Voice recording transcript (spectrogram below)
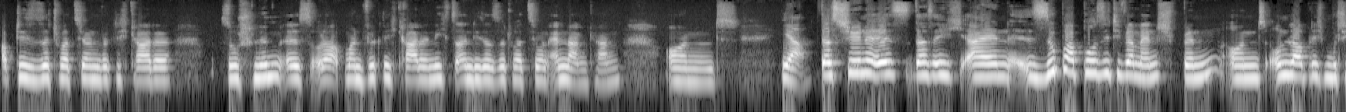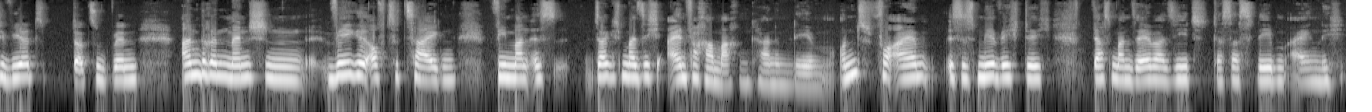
ob diese Situation wirklich gerade so schlimm ist oder ob man wirklich gerade nichts an dieser Situation ändern kann. Und ja, das Schöne ist, dass ich ein super positiver Mensch bin und unglaublich motiviert dazu bin, anderen Menschen Wege aufzuzeigen, wie man es sage ich mal, sich einfacher machen kann im Leben. Und vor allem ist es mir wichtig, dass man selber sieht, dass das Leben eigentlich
